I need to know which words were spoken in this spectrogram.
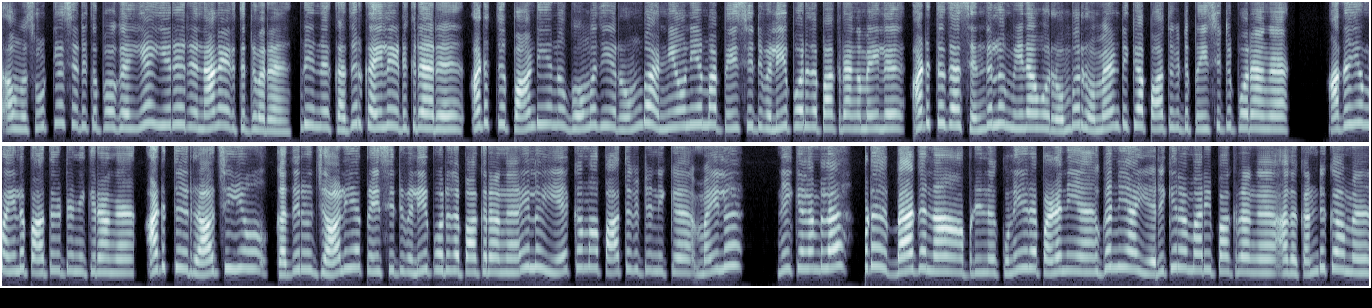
அவங்க சூட்கேஸ் எடுக்க போக ஏன் இரு இரு நானே எடுத்துட்டு வரேன் அப்படின்னு கதிர் கையில எடுக்கிறாரு. அடுத்து பாண்டியனும் கோமதியும் ரொம்ப அந்யோன்யமா பேசிட்டு வெளியே போறத பாக்குறாங்க மயிலு. அடுத்ததா செந்தலும் மீனாவும் ரொம்ப ரொமான்டிக்கா பாத்துக்கிட்டு பேசிட்டு போறாங்க. அதையும் மயில பாத்துக்கிட்டு நிக்கிறாங்க. அடுத்து ராஜியும் கதிரும் ஜாலியா பேசிட்டு வெளியே போறத பாக்குறாங்க. மயிலு ஏக்கமா பாத்துக்கிட்டு நிக்க மயிலு நீ கிளம்பல? போடு பேக நான் அப்படின்னு குனியிற பழனிய சுகன்யா எரிக்கிற மாதிரி பாக்குறாங்க. அதை கண்டுக்காம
